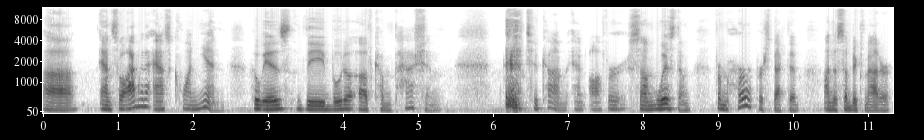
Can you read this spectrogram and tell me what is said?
Uh, and so I'm going to ask Kuan Yin, who is the Buddha of compassion, to come and offer some wisdom from her perspective on the subject matter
